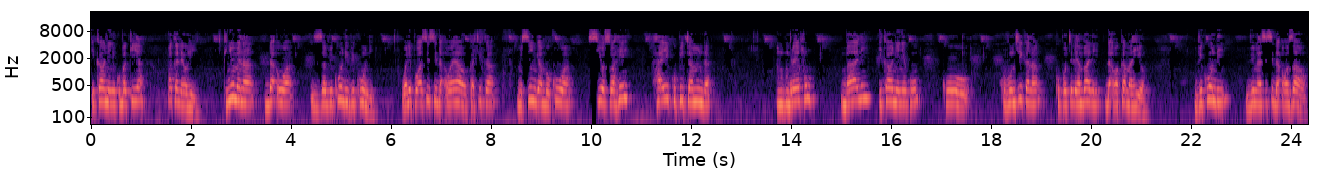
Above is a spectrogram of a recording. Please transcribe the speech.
ikawa ni yenye kubakia mpaka leo hii. Kinyume na da'wa za vikundi vikundi walipoasisi da'wa yao katika misingi ambokuwa sio sahihi haikupita muda mrefu bali ikawa ni yenye ku, ku, kuvunjika na kupotelea mbali dawa kama hiyo. Vikundi vimeasisi dawa zao.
